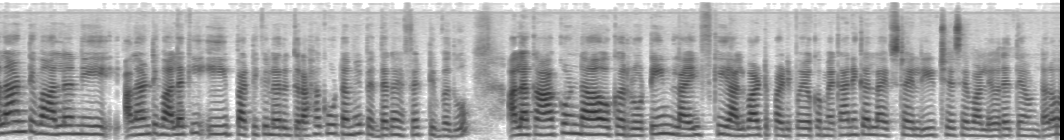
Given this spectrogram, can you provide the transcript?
అలాంటి వాళ్ళని అలాంటి వాళ్ళకి ఈ పర్టిక్యులర్ గ్రహకూటమి పెద్దగా ఎఫెక్ట్ ఇవ్వదు. అలా కాకుండా ఒక రొటీన్ లైఫ్కి అలవాటు పడిపోయి ఒక మెకానికల్ లైఫ్ స్టైల్ లీడ్ చేసే వాళ్ళు ఎవరైతే ఉంటారో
